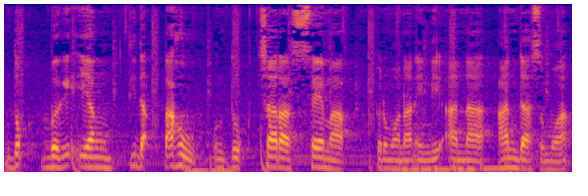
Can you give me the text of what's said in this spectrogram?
untuk bagi yang tidak tahu untuk cara semak permohonan ini anda, anda semua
